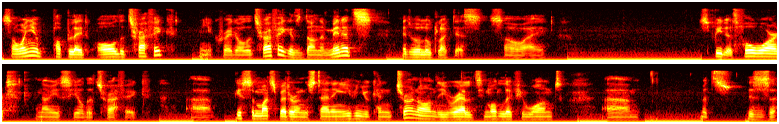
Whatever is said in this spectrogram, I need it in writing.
So when you populate all the traffic, when you create all the traffic, it's done in minutes it will look like this. So I speed it forward and now you see all the traffic. Uh, gives a much better understanding. Even you can turn on the reality model if you want. Um, but this is a,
